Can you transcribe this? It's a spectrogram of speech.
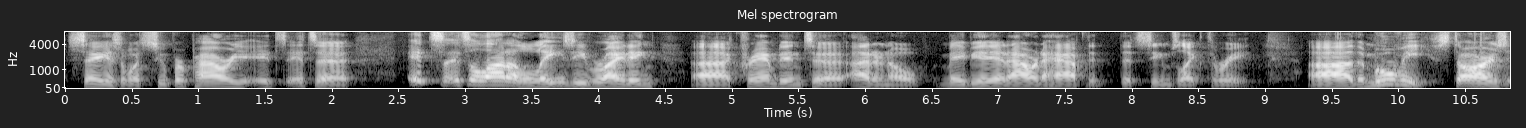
say as to what superpower. It's it's a it's it's a lot of lazy writing uh, crammed into I don't know maybe an hour and a half that, that seems like three. Uh, the movie stars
